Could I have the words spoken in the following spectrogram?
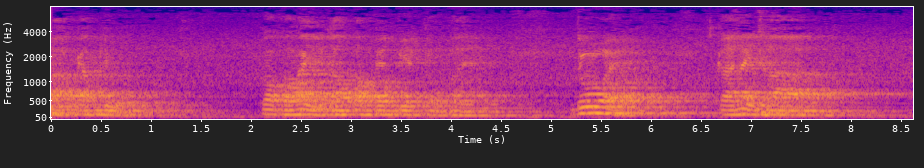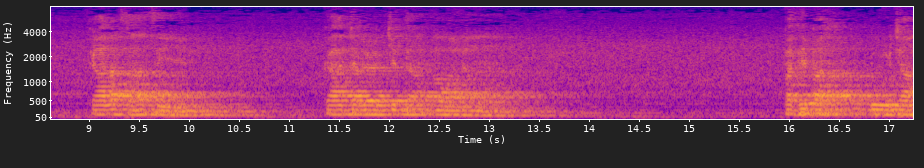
บากกรรมอยู่ ก็ขอให้เราบำเพ็ญเพียรต่อไป ด้วยการให้ทานการรักษาศีลการเจริญจิตตภาวนา ปฏิบัติบูชา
